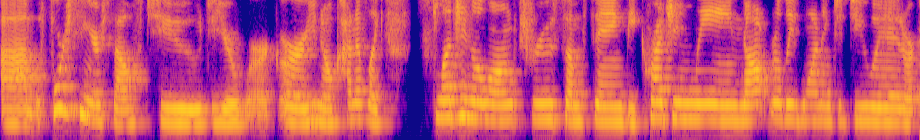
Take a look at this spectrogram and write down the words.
um, forcing yourself to do your work or you know kind of like sludging along through something begrudgingly not really wanting to do it or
